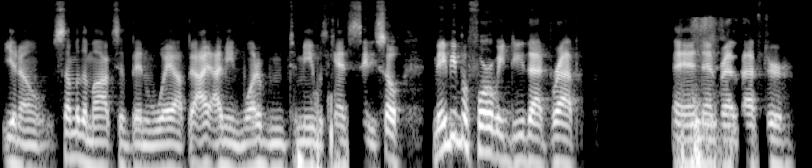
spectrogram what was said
you know some of the mocks have been way up. I, I mean, one of them to me was Kansas City. So maybe before we do that, Brep, and then Rev after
